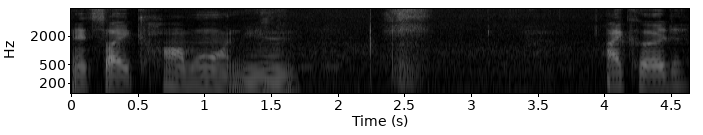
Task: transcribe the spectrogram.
And it's like, come on, man. I could.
